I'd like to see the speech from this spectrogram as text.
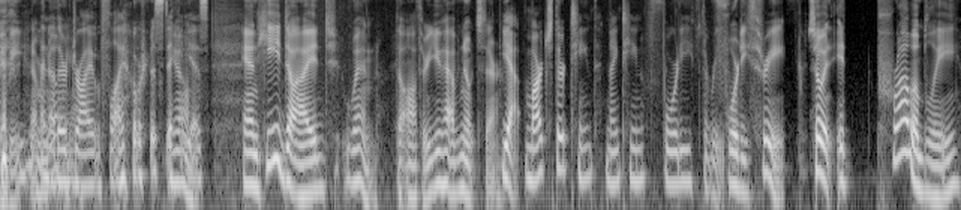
maybe. Know, another yeah. drive flyover state, Yeah. yes. And he died when? The author. You have notes there. Yeah, March 13th, 1943. 43. So it, it probably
